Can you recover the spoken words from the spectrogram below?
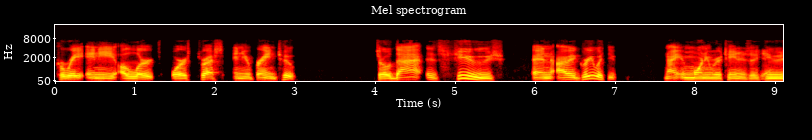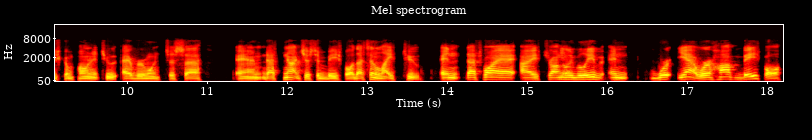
create any alert or stress in your brain too. So that is huge. And I agree with you. Night and morning routine is a yeah. huge component to everyone's success. And that's not just in baseball, that's in life too. And that's why I, I strongly yeah. believe and we're yeah, we're hawk baseball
